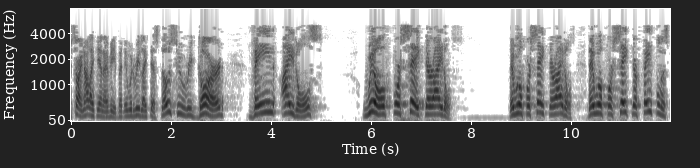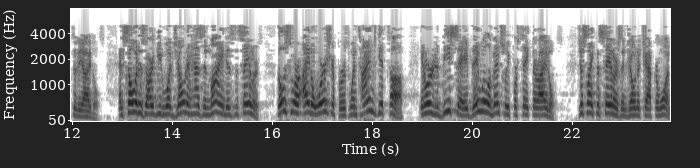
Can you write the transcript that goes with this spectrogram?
sorry, not like the NIV, but it would read like this. Those who regard vain idols will forsake their idols. They will forsake their idols. They will forsake their faithfulness to the idols. And so it is argued what Jonah has in mind is the sailors. Those who are idol worshippers, when times get tough, in order to be saved, they will eventually forsake their idols. Just like the sailors in Jonah chapter 1.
